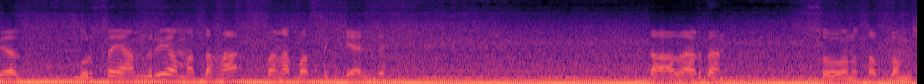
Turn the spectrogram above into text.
Biraz Bursa yandırıyor ama daha bana basık geldi. Dağlardan soğuğunu toplamış.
